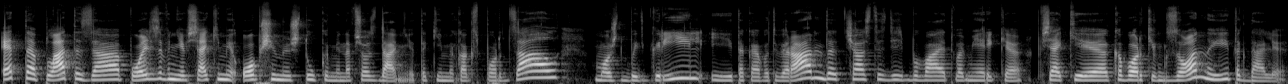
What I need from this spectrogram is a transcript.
Это плата за пользование всякими общими штуками на все здание, такими как спортзал, может быть гриль и такая вот веранда часто здесь бывает в Америке, всякие коворкинг-зоны и так далее.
